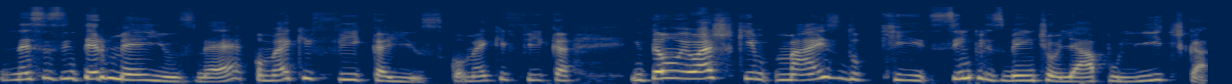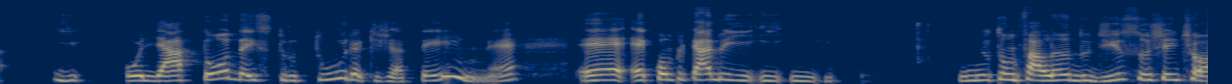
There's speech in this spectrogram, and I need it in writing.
nesses intermeios, né? Como é que fica isso? Como é que fica? Então, eu acho que mais do que simplesmente olhar a política e olhar toda a estrutura que já tem, né? É, é complicado e, e, e Milton falando disso, gente, ó,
